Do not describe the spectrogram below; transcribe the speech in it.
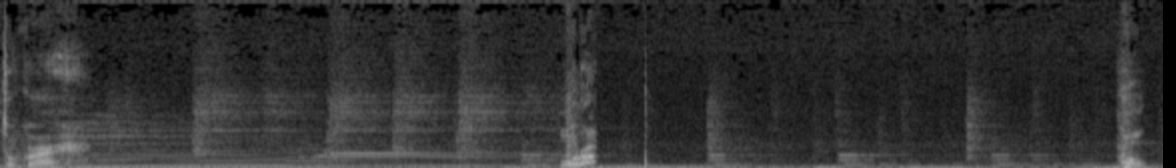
とかい。ほら。ほっ。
